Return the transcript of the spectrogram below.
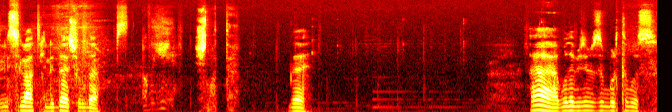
İt. silah kilidi açıldı. The? Ne? Ha, bu da bizim zımbırtımız.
